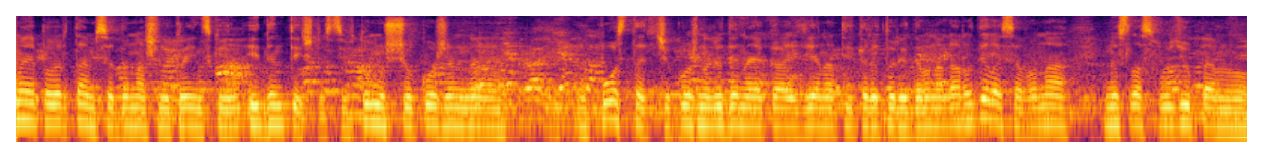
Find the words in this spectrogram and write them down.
Ми повертаємося до нашої української ідентичності, в тому, що кожен е, постать чи кожна людина, яка є на тій території, де вона народилася, вона несла свою певну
